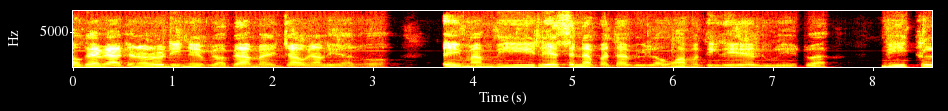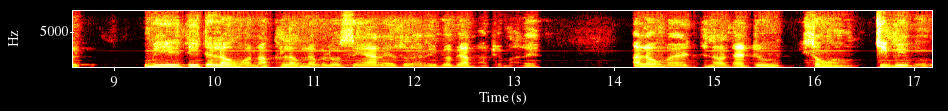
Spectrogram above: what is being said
ဟုတ်ကဲ့ဗျာကျွန်တော်တို့ဒီနေ့ပြောပြမယ့်အကြောင်းအရာလေးကတော့အိမ်မမီလျှက်စစ်နဲ့ပတ်သက်ပြီးလုံးဝမသိသေးတဲ့လူတွေအတွက်မီခလမီဒီတစ်လုံးပေါ့နော်ခလုံးနဲ့ဘယ်လိုဆင်ရလဲဆိုတာလေးပြောပြမှာဖြစ်ပါတယ်အလုံးပဲကျွန်တော်နဲ့တူဆုံးအောင်ကြည့်ပေးဖို့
